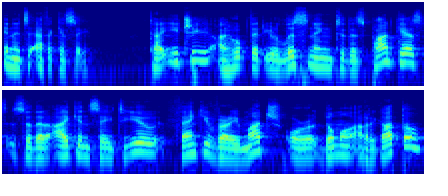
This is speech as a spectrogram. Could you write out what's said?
in its efficacy. Taiichi, I hope that you're listening to this podcast so that I can say to you, thank you very much, or domo arigato.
